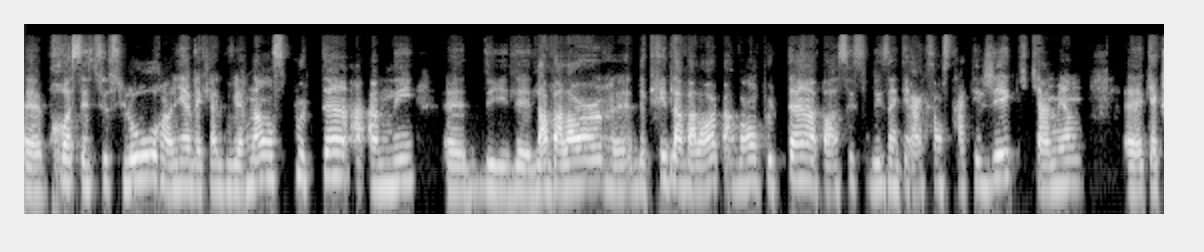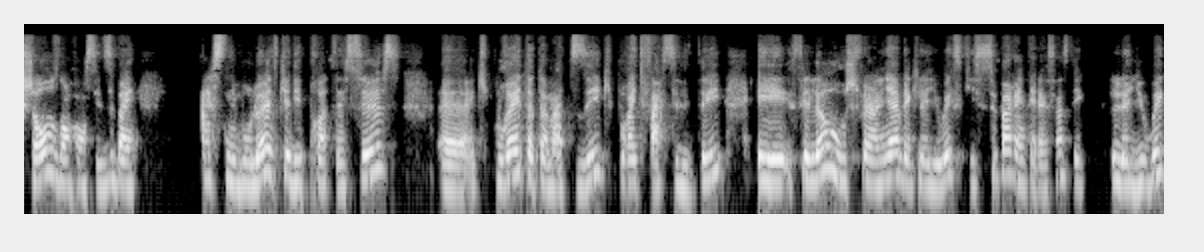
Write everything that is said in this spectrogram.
euh, processus lourds en lien avec la gouvernance, peu de temps à amener euh, des, de, la valeur, de créer de la valeur, pardon, peu de temps à passer sur des interactions stratégiques qui amènent quelque chose. Donc, on s'est dit, ben à ce niveau-là, est-ce qu'il y a des processus qui pourraient être automatisés, qui pourraient être facilités? Et c'est là où je fais un lien avec le UX qui est super intéressant, c'est le UX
